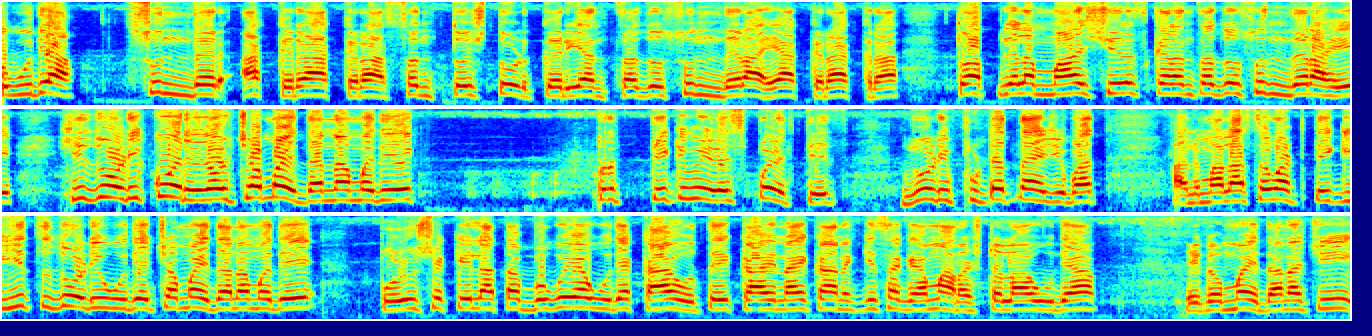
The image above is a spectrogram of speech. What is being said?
उद्या सुंदर अकरा अकरा संतोष तोडकर यांचा जो सुंदर आहे अकरा अकरा तो आपल्याला माळ शिरसकरांचा जो सुंदर आहे ही जोडी कोरेगावच्या मैदानामध्ये एक प्रत्येक वेळेस पळतेच. जोडी फुटत नाही अजिबात. आणि मला असं वाटते की हीच जोडी उद्याच्या मैदानामध्ये पळू शकेल. आता बघूया उद्या काय होते काय नाही. कारण की सगळ्या महाराष्ट्राला उद्या एक मैदानाची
